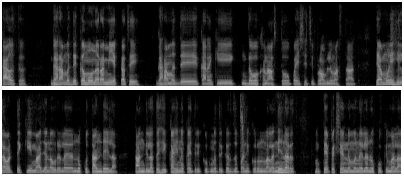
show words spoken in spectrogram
काय होतं? घरामध्ये कमवणारा मी एकटाच आहे. घरामध्ये कारण की दवाखाना असतो पैशाचे प्रॉब्लेम असतात. त्यामुळे हिला वाटतं की माझ्या नवऱ्याला नको ताण द्यायला. ताण दिला तर हे काही ना काहीतरी कुठनं तरी कर्ज पाणी करून मला नेणारच. मग त्यापेक्षा यांना म्हणायला नको की मला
